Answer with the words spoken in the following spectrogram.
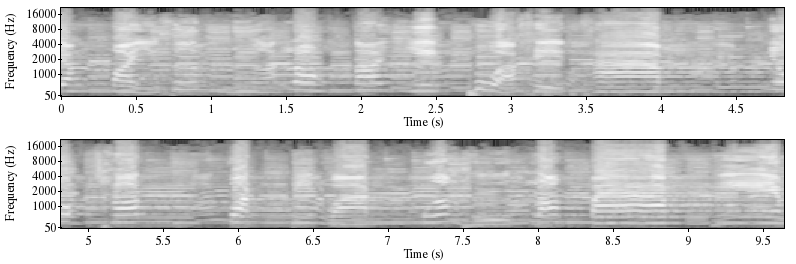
ยังไม่ขึ้นเหนือลงใต้อีกทั่วเขตคามยกช็อตวัดปีนหวานเมืองถืนล้อมปากแหม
